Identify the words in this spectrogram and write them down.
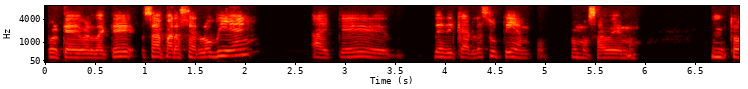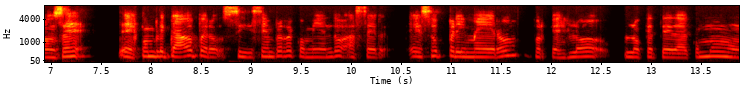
porque de verdad que, o sea, para hacerlo bien hay que dedicarle su tiempo, como sabemos. Entonces, es complicado, pero sí siempre recomiendo hacer eso primero, porque es lo, lo que te da como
